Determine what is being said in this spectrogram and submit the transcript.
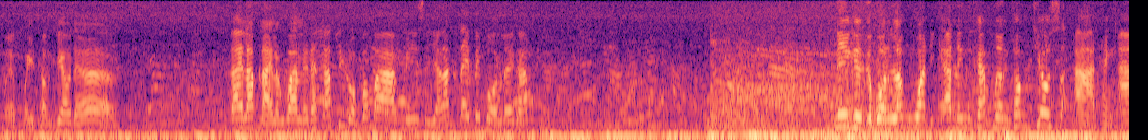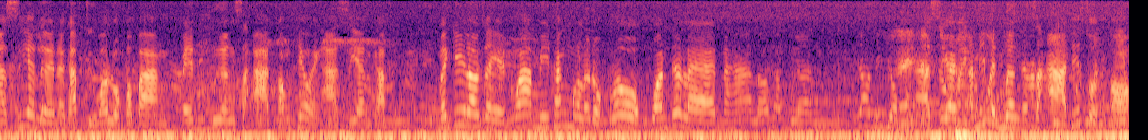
เมืองไปท่องเที่ยวเด้อ ได้รับหลายรางวัลเลยนะครับ ที่หลวงพระบางมีสัญลักษณ์เต็มไปหมดเลยครับ นี่คือกระบวนรางวัลอีกอันหนึงครับเมืองท่องเที่ยวสะอาดแห่งอาเซียนเลยนะครับ ถือว่าหลวงพระบางเป็นเมืองสะอาดท่องเที่ยวแห่งอาเซียนครับเมื่อกี้เราจะเห็นว่ามีทั้งมรดกโลกวันเดอร์แลนด์นะฮะแล้วก็เมืองยอดนิยมแห่งอาเซียน อันนี้เป็นเมืองสะอาดที่สุดของ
